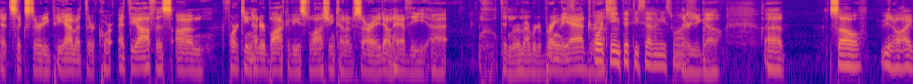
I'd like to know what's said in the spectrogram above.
At 6:30 p.m. at their cor- at the office on 1400 block of East Washington. I'm sorry, I don't have the, uh, didn't remember to bring the address. 1457 East Washington. There you go. Uh, so, you know, I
